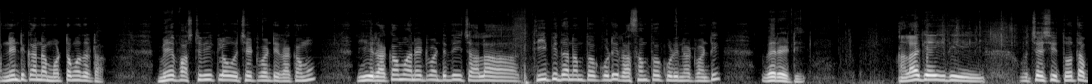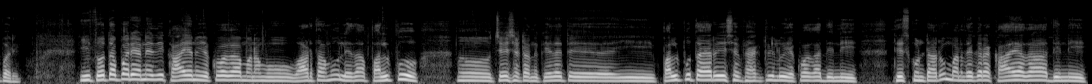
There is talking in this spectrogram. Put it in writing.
అన్నింటికన్నా మొట్టమొదట మే ఫస్ట్ వీక్లో వచ్చేటువంటి రకము. ఈ రకం అనేటువంటిది చాలా తీపిదనంతో కూడి రసంతో కూడినటువంటి వెరైటీ అలాగే ఇది వచ్చేసి తోతపరి. ఈ తోతపరి అనేది కాయను ఎక్కువగా మనము వాడతాము లేదా పల్పు చేసేటందుకు. ఏదైతే ఈ పల్పు తయారు చేసే ఫ్యాక్టరీలు ఎక్కువగా దీన్ని తీసుకుంటారు. మన దగ్గర కాయగా దీన్ని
